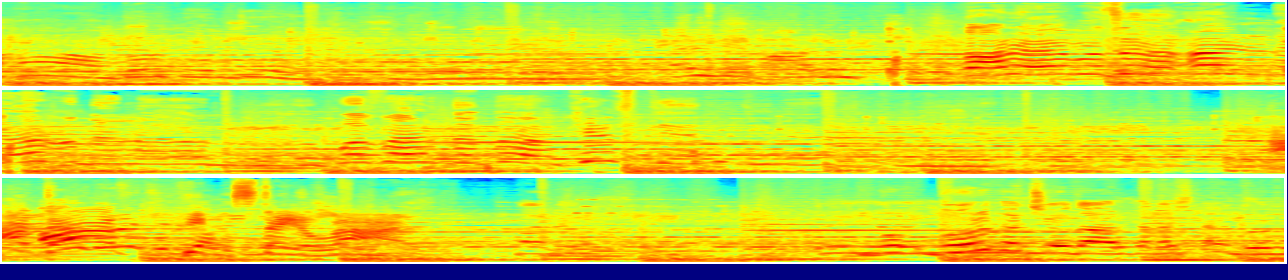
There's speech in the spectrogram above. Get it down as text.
Aha doğru gördüm. Darımızı öldürdüler. Pazarda da kestirdiler. I die, people stay alive. Do- doğru kaçıyordu arkadaşlar. Doğru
